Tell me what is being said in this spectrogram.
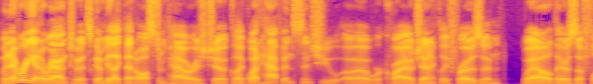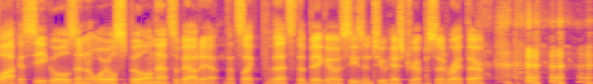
Whenever we get around to it, it's going to be like that Austin Powers joke. Like, what happened since you uh, were cryogenically frozen? Well, there's a flock of seagulls and an oil spill, and that's about it. That's like that's the Big O season two history episode right there.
